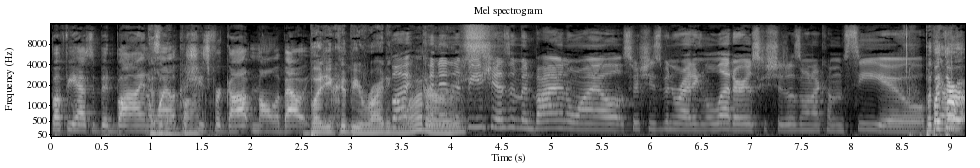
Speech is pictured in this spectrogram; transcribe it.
Buffy hasn't been by in a Hasn't while because she's forgotten all about it. But you. you could be writing But letters. couldn't it be she hasn't been by in a while, so she's been writing the letters because she doesn't want to come see you? but, But they are they're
